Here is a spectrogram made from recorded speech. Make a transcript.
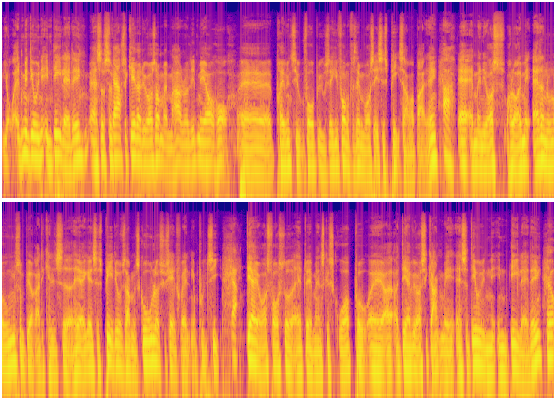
Jo, men det er jo en, en del af det, ikke? Altså, så, ja. så gælder det jo også om, at man har noget lidt mere hård øh, præventiv forebyggelse, ikke? I form af for eksempel vores SSP-samarbejde, ikke? Ah. At, at man jo også holder øje med, er der nogle unge, som bliver radikaliseret her, ikke? SSP, det er jo sammen med skole og socialforvaltning og politi. Ja. Det har jo også foreslået, at øh, man skal skrue op på, øh, og, og det er vi også i gang med. Altså, det er jo en, en del af det, ikke? Jo.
